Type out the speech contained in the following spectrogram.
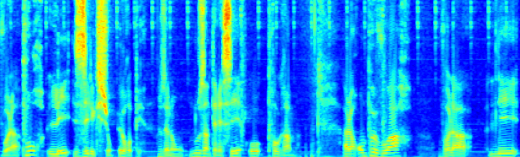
voilà, pour les élections européennes. Nous allons nous intéresser au programme. Alors on peut voir, voilà, les,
